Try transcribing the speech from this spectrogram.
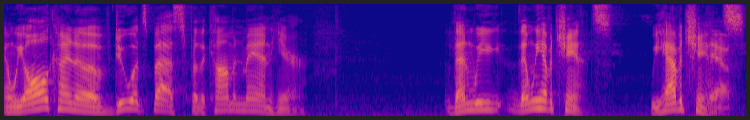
and we all kind of do what's best for the common man here, then we then we have a chance. We have a chance.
